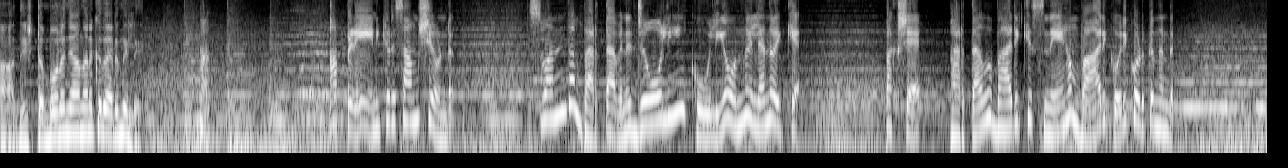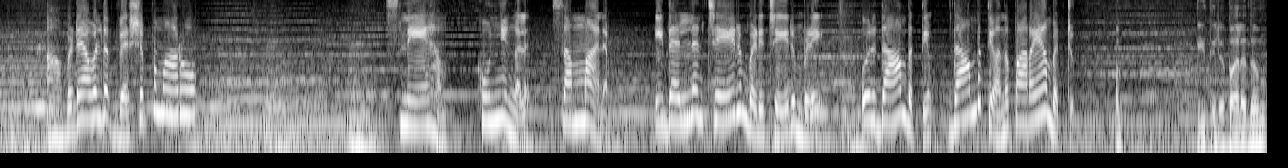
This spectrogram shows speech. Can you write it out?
അതിഷ്ടം പോലെ ഞാൻ നിനക്ക് തരുന്നില്ലേ? അപ്പോഴേ എനിക്കൊരു സംശയമുണ്ട്. സ്വന്തം ഭർത്താവിന് ജോലിയും കൂലിയും ഒന്നുമില്ലെന്ന് വെക്ക പക്ഷേ ഭർത്താവ് ഭാര്യയ്ക്ക് സ്നേഹം വാരിക്കോരി കൊടുക്കുന്നുണ്ട്. അവിടെ അവളുടെ വിശപ്പ് മാറുമോ സ്നേഹം കുഞ്ഞുങ്ങൾ സമ്മാനം ഇതെല്ലാം ചേരുമ്പടി ചേരുമ്പഴേ ഒരു ദാമ്പത്യം ദാമ്പത്യമാണെന്ന് പറയാൻ പറ്റൂ. ഇതിൽ പലതും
